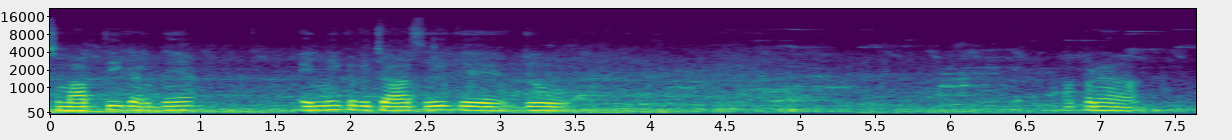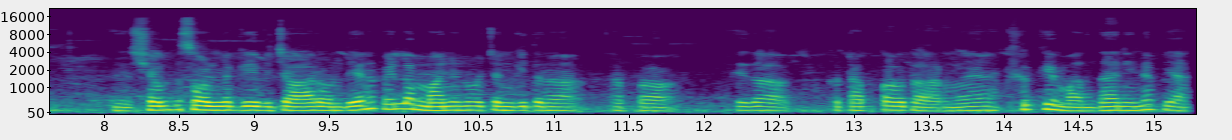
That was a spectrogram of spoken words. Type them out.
ਸਮਾਪਤੀ ਕਰਦੇ ਆ ਇੰਨੀ ਕੁ ਵਿਚਾਰ ਸੀ ਕਿ ਜੋ ਆਪਣਾ ਸ਼ਬਦ ਸੁਣਨ ਲੱਗੇ ਵਿਚਾਰ ਆਉਂਦੇ ਆ ਨਾ, ਪਹਿਲਾਂ ਮਨ ਨੂੰ ਚੰਗੀ ਤਰ੍ਹਾਂ ਆਪਾਂ ਇਹਦਾ ਕਟਾਪਾ ਉਤਾਰਨਾ ਹੈ, ਕਿਉਂਕਿ ਮੰਨਦਾ ਨਹੀਂ ਨਾ ਪਿਆ,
